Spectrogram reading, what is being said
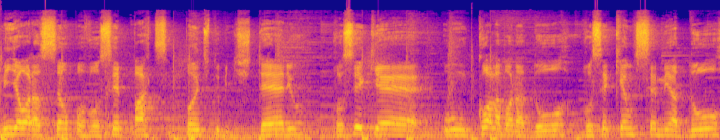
Minha oração por você, participante do ministério, você que é um colaborador, você que é um semeador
